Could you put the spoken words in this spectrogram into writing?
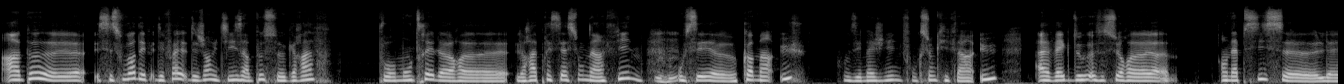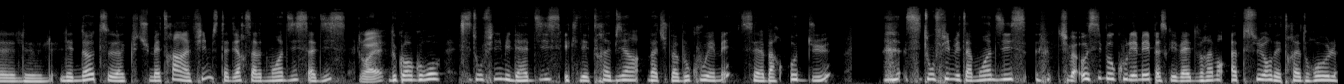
un peu c'est souvent des, des fois des gens utilisent un peu ce graphe pour montrer leur leur appréciation d'un film Mhm. où c'est comme un U. Vous imaginez une fonction qui fait un U avec de, sur euh, en abscisse euh, le- le- les notes euh, que tu mettras à un film, c'est-à-dire ça va de moins 10 à 10. Ouais. Donc en gros, si ton film il est à 10 et qu'il est très bien, bah tu vas beaucoup aimer, c'est la barre haute du si ton film est à moins 10, tu vas aussi beaucoup l'aimer parce qu'il va être vraiment absurde et très drôle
